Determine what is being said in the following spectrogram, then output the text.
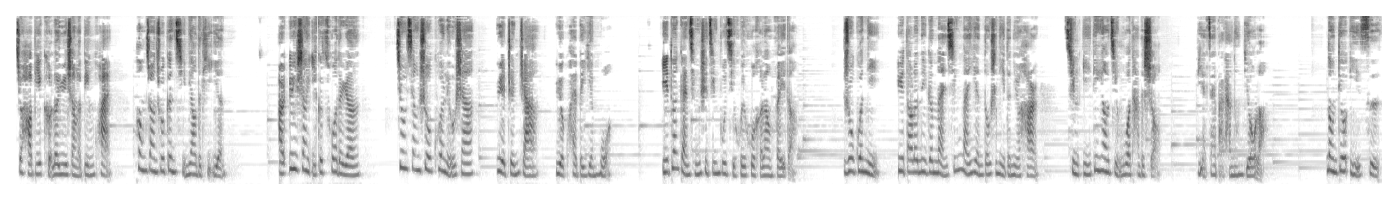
就好比可乐遇上了冰块，碰撞出更奇妙的体验；而遇上一个错的人，就像受困流沙，越挣扎越快被淹没。一段感情是经不起挥霍和浪费的。如果你。遇到了那个满心满眼都是你的女孩，请一定要紧握她的手，别再把她弄丢了。弄丢一次，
